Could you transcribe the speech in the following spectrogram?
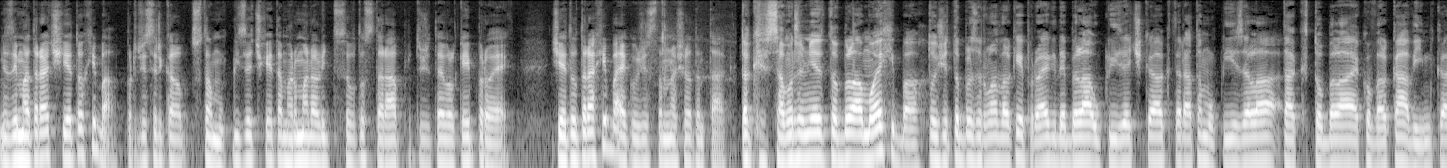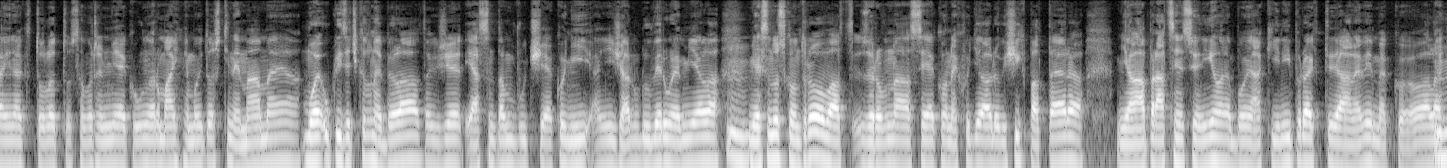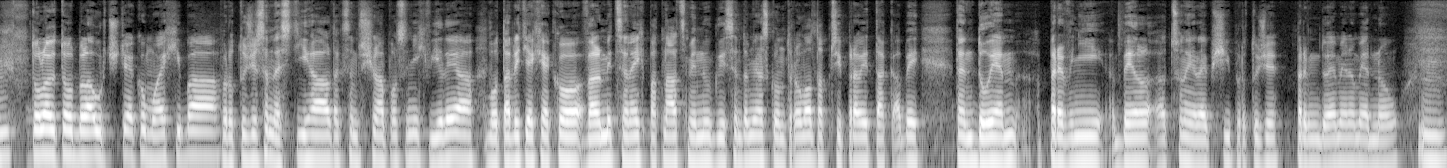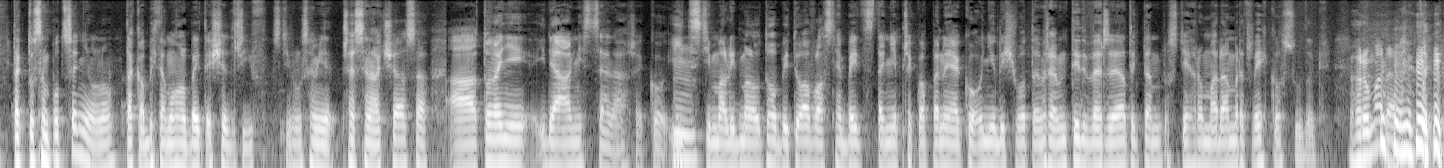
Mě zajímá teda, či je to chyba, protože si říkal, jsou tam uklízečky, je tam hromada lidí, co se o to stará, protože to je velký projekt. Či je to teda chyba, jako že jsi tam našel ten pták? Tak samozřejmě to byla moje chyba. To, že to byl zrovna velký projekt, kde byla uklízečka, která tam uklízela, tak to byla jako velká výjimka, jinak tohle to samozřejmě jako u normálních nemovitostí nemáme. A moje uklízečka to nebyla, takže já jsem tam vůči jako ní ani žádnou důvěru neměl a mm. měl jsem to zkontrolovat. Zrovna asi jako nechodila do vyšších pater a měla práci něco jiného nebo nějaký jiný projekt, já nevím, jako jo, ale mm. tohle to byla určitě jako moje chyba, protože jsem nestíhal, tak jsem přišel na poslední chvíli a o tady těch jako velmi cených těch 15 minut, kdy jsem to měl zkontrolovat a připravit tak, aby ten dojem první byl co nejlepší, protože první dojem jenom jednou, mm. tak to jsem podcenil, no. tak abych tam mohl být ještě dřív. Stihnul jsem jít přesně na čas a, a to není ideální scénář, jako jít mm. s těma lidma do toho bytu a vlastně být stejně překvapený jako oni, když otevřeme ty dveře a teď tam prostě hromada mrtvých kosů, tak... Hromada.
